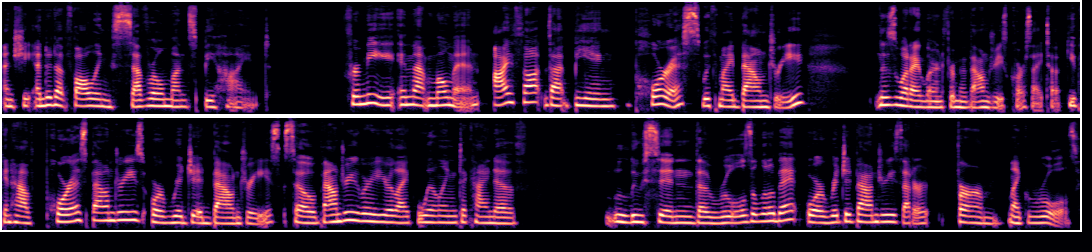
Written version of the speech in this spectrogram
and she ended up falling several months behind. For me, in that moment, I thought that being porous with my boundary, this is what I learned from a boundaries course I took. You can have porous boundaries or rigid boundaries. So, boundaries where you're like willing to kind of loosen the rules a little bit, or rigid boundaries that are firm, like rules.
